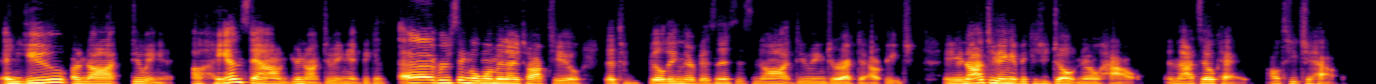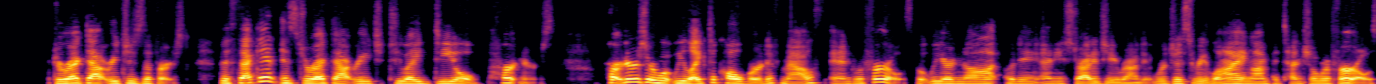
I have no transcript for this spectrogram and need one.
And you are not doing it. Uh, hands down, you're not doing it because every single woman I talk to that's building their business is not doing direct outreach. And you're not doing it because you don't know how. And that's okay. I'll teach you how. Direct outreach is the first. The second is direct outreach to ideal partners. Partners are what we like to call word of mouth and referrals, but we are not putting any strategy around it. We're just relying on potential referrals.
